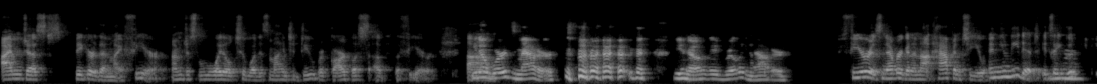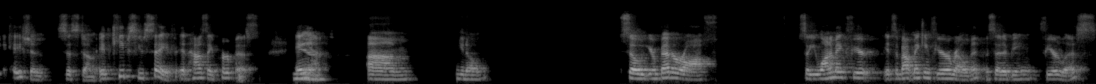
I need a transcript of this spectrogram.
I'm just bigger than my fear. I'm just loyal to what is mine to do, regardless of the fear. Um, you know, um, words matter. you know, they really matter. Fear is never going to not happen to you, and you need it. It's mm-hmm. a good mm-hmm. communication system. It keeps you safe. It has a purpose, yeah. and um, you know, so you're better off. So you want to make fear. It's about making fear irrelevant instead of being fearless.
